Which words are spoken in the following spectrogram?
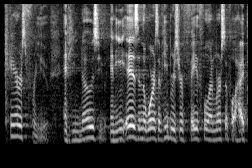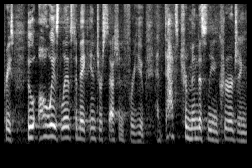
cares for you, and he knows you. And he is, in the words of Hebrews, your faithful and merciful high priest who always lives to make intercession for you. And that's tremendously encouraging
